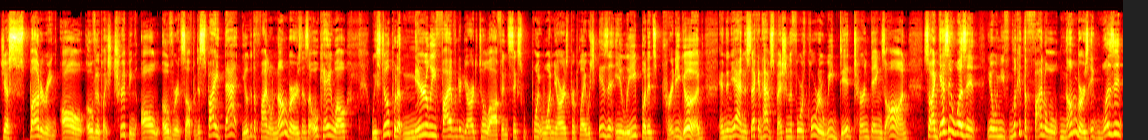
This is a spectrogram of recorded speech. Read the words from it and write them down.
just sputtering all over the place, tripping all over itself. But despite that, you look at the final numbers and it's like, okay, well, we still put up nearly 500 yards total offense, 6.1 yards per play, which isn't elite, but it's pretty good. And then, yeah, in the second half, especially in the fourth quarter, we did turn things on. So I guess it wasn't, you know, when you look at the final numbers, it wasn't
